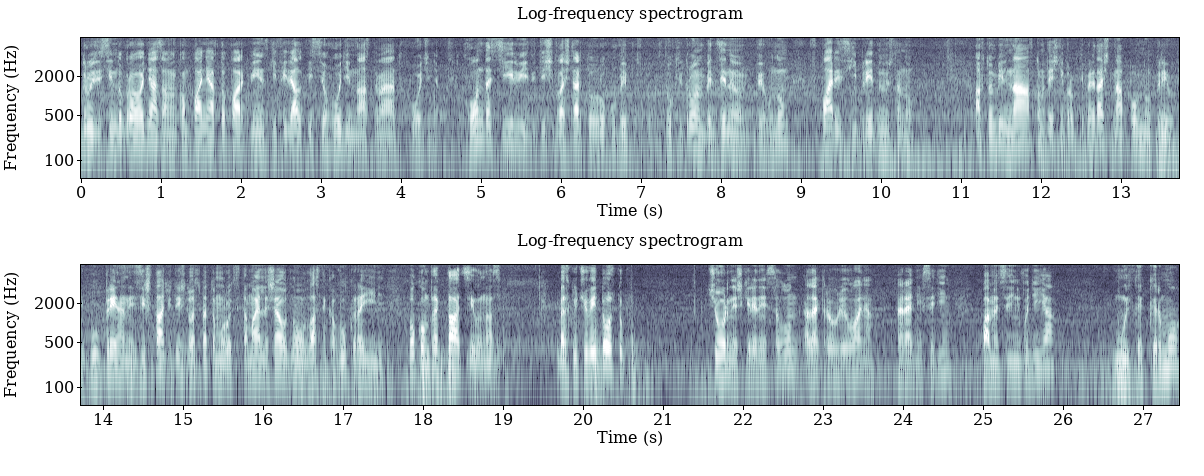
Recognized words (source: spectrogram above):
Друзі, всім доброго дня! З вами компанія Автопарк, Вінницький філіал. І сьогодні в нас нове надходження. Honda CR-V 2024 року випуску з 2-літровим бензиновим двигуном в парі з гібридною установкою. Автомобіль на автоматичній коробці передач на повному приводі. Був приганий зі штатів у 2025 році та має лише одного власника в Україні. По комплектації у нас безключовий доступ, чорний шкіряний салон, електрорегулювання передніх сидінь, пам'ять сидінь водія, мультикермо,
